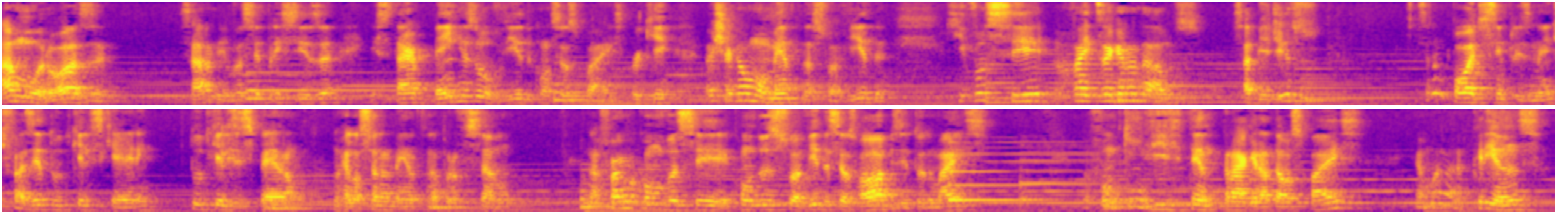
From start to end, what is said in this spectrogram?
amorosa, sabe? Você precisa estar bem resolvido com seus pais, porque vai chegar um momento da sua vida que você vai desagradá-los. Sabia disso? Você não pode simplesmente fazer tudo que eles querem, tudo que eles esperam no relacionamento, na profissão, na forma como você conduz sua vida, seus hobbies e tudo mais. No fundo, quem vive para agradar os pais é uma criança,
